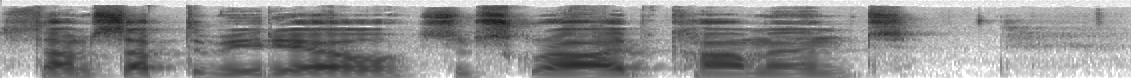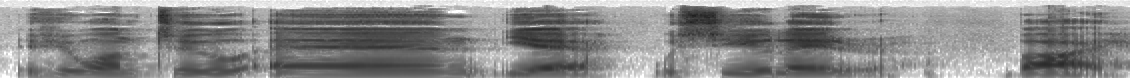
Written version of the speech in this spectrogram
thumbs up the video, subscribe, comment if you want to and yeah, we'll see you later. Bye.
